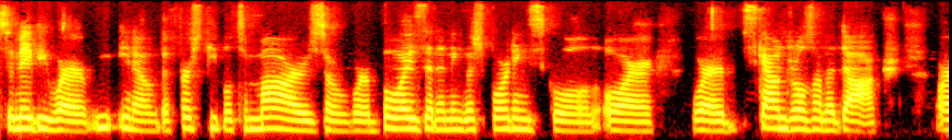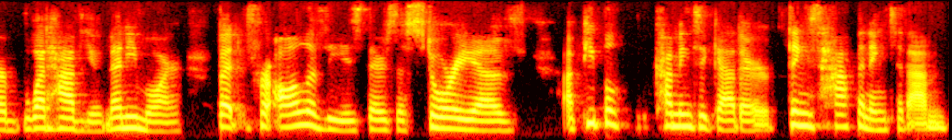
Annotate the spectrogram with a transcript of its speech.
So maybe we're, you know, the first people to Mars, or we're boys at an English boarding school, or we're scoundrels on a dock, or what have you, many more. But for all of these, there's a story of uh, people coming together, things happening to them,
